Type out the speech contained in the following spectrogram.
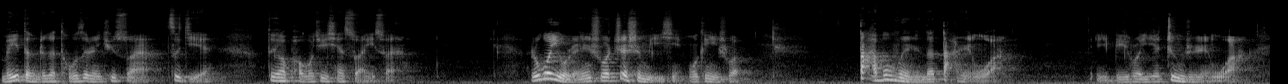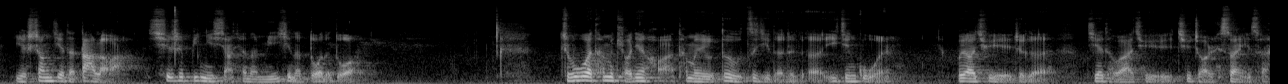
没等这个投资人去算，自己都要跑过去先算一算。如果有人说这是迷信，我跟你说，大部分人的大人物啊，你比如说一些政治人物啊，一些商界的大佬啊，其实比你想象的迷信的多得多。只不过他们条件好啊，他们有都有自己的这个易经顾问，不要去这个街头啊去去找人算一算。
